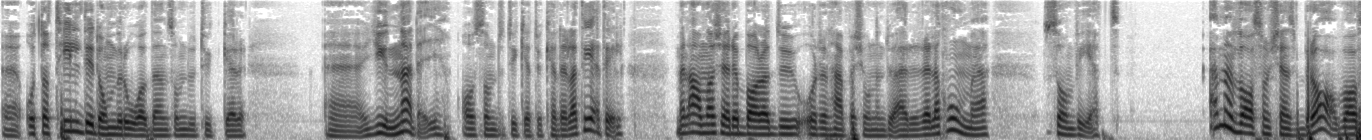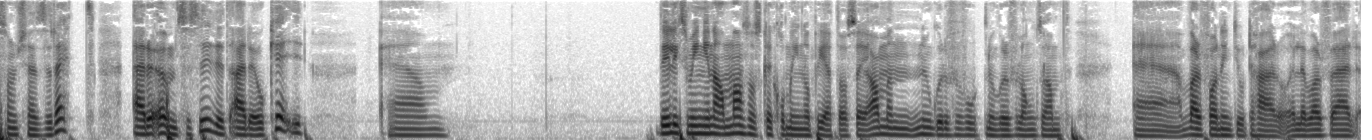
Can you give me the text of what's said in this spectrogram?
Eh, och ta till dig de råden som du tycker eh, gynnar dig och som du tycker att du kan relatera till. Men annars är det bara du och den här personen du är i relation med som vet ja, men vad som känns bra, vad som känns rätt. Är det ömsesidigt? Är det okej? Okay? Eh, det är liksom ingen annan som ska komma in och peta och säga ja men nu går det för fort, nu går det för långsamt. Eh, varför har ni inte gjort det här? Eller varför, är,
